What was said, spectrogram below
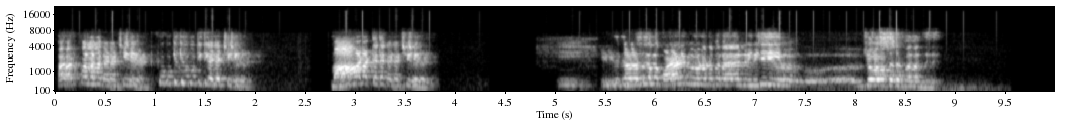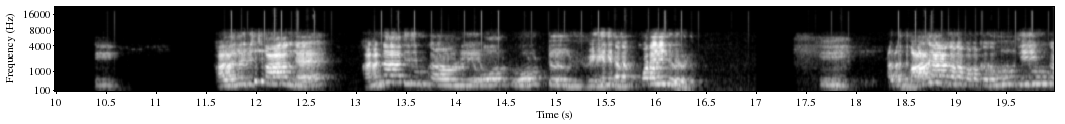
பற்பல கட்சிகள் குட்டி குட்டி கட்சிகள் மாவட்ட கட்சிகள். ம். இந்த நடுவில் குழம்பு விடுறாரு விஜய் ஜோசப் வந்து. அதை வச்சு பாருங்க. அதிமுகவுடைய ஓட்டு விகிதம் குறைந்து விடும். அது பாஜக பக்கமும் திமுக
